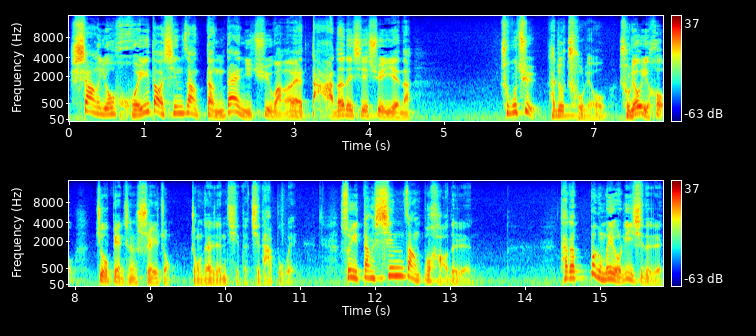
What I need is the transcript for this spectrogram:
上游回到心脏等待你去往外打的那些血液呢，出不去，它就储留，储留以后就变成水肿，肿在人体的其他部位。所以，当心脏不好的人，他的泵没有力气的人，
